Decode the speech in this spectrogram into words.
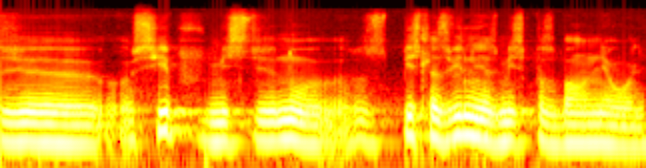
е, осіб ну, після звільнення з місць позбавлення волі.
